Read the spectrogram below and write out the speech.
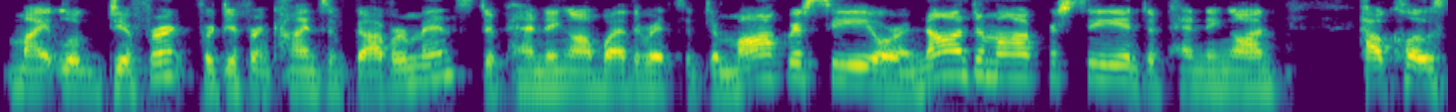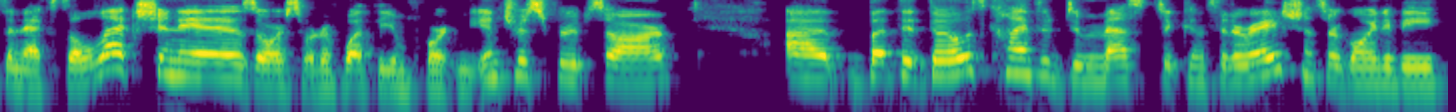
might look different for different kinds of governments, depending on whether it's a democracy or a non democracy, and depending on how close the next election is or sort of what the important interest groups are. Uh, but that those kinds of domestic considerations are going to be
